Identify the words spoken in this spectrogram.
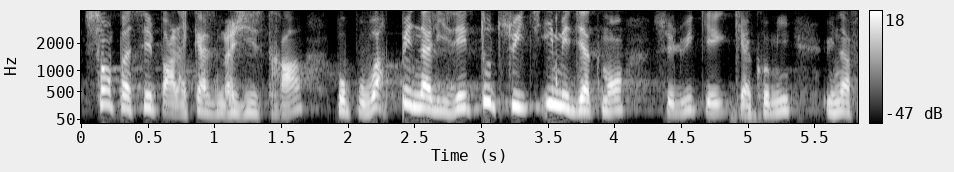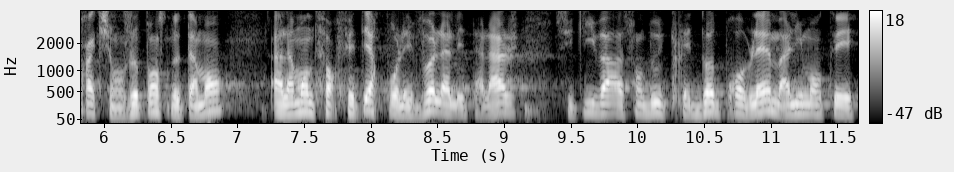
sans passer par la case magistrat pour pouvoir pénaliser tout de suite, immédiatement, celui qui, a commis une infraction. Je pense notamment à l'amende forfaitaire pour les vols à l'étalage, ce qui va sans doute créer d'autres problèmes, alimenter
